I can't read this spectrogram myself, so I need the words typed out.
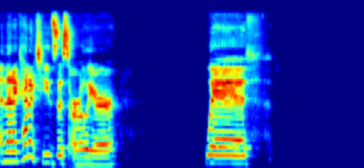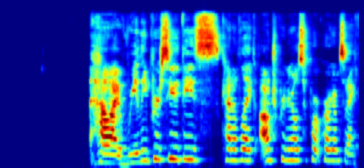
And then I kind of teased this earlier with how I really pursued these kind of like entrepreneurial support programs when I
